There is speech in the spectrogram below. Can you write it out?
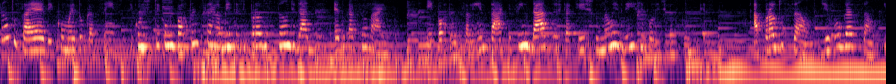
Tanto o SAEB como a Educacenso se constituem como importantes ferramentas de produção de dados educacionais. É importante salientar que sem dados estatísticos não existem políticas públicas. A produção, divulgação e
